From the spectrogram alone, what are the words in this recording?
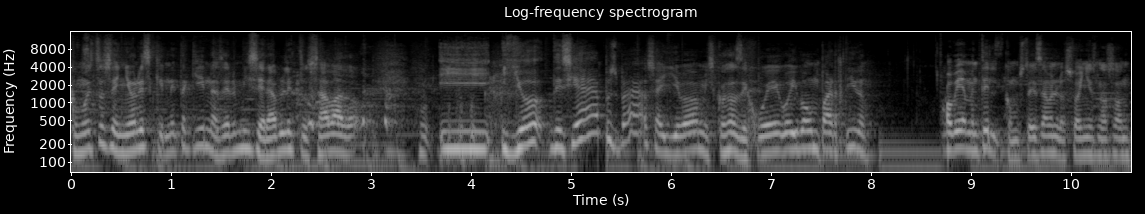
Como estos señores que neta quieren hacer miserable tu sábado. Y, y yo decía, ah, pues va, o sea, llevaba mis cosas de juego, iba a un partido. Obviamente, como ustedes saben, los sueños no son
